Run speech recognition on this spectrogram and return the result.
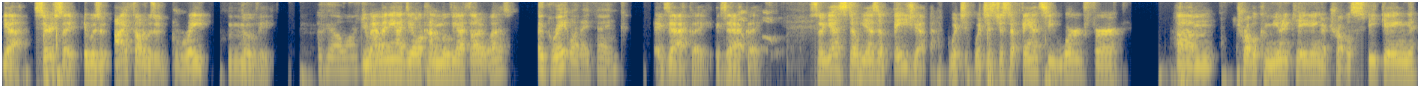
Yeah, seriously. It was, I thought it was a great movie. Okay, I'll watch. Do you have any idea what kind of movie I thought it was? A great one, I think. Exactly, exactly. So yes, so he has aphasia, which which is just a fancy word for um, trouble communicating or trouble speaking,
